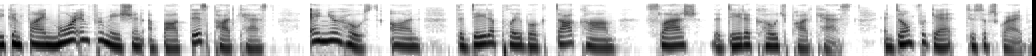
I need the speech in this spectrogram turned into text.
You can find more information about this podcast and your host on thedataplaybook.com slash the data coach podcast. And don't forget to subscribe.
